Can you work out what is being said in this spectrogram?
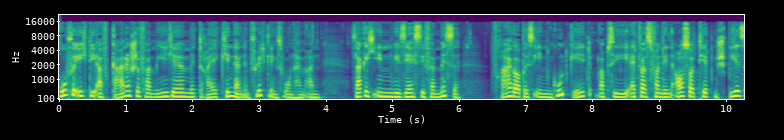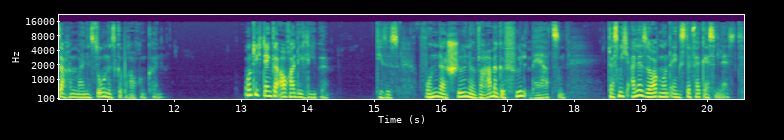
rufe ich die afghanische Familie mit drei Kindern im Flüchtlingswohnheim an, sage ich ihnen, wie sehr ich sie vermisse, frage, ob es ihnen gut geht und ob sie etwas von den aussortierten Spielsachen meines Sohnes gebrauchen können. Und ich denke auch an die Liebe. Dieses wunderschöne, warme Gefühl im Herzen, das mich alle Sorgen und Ängste vergessen lässt.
